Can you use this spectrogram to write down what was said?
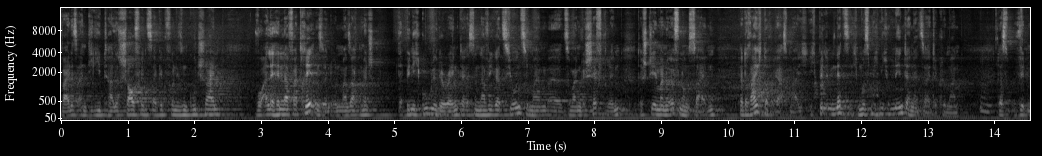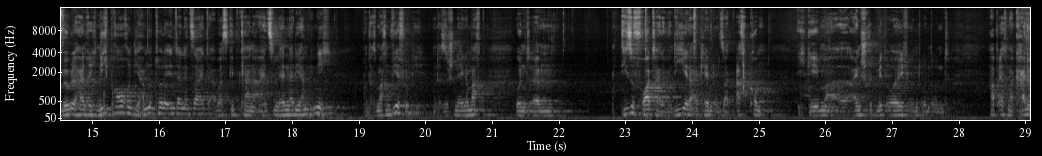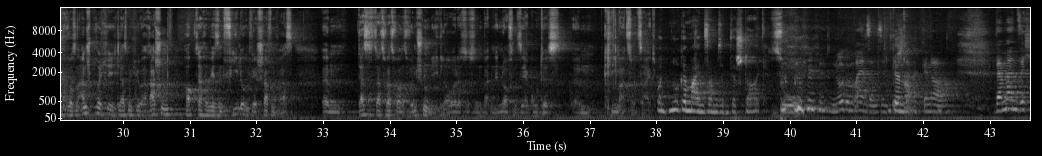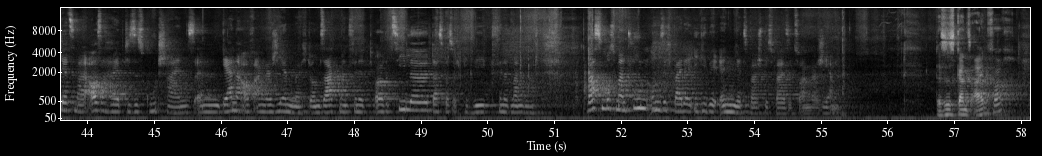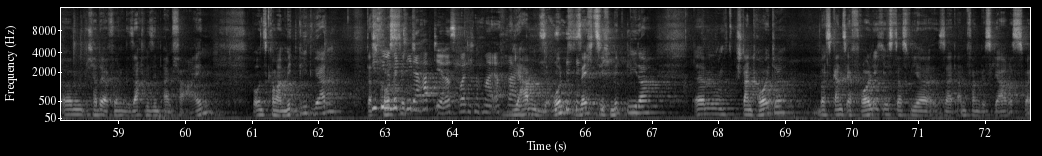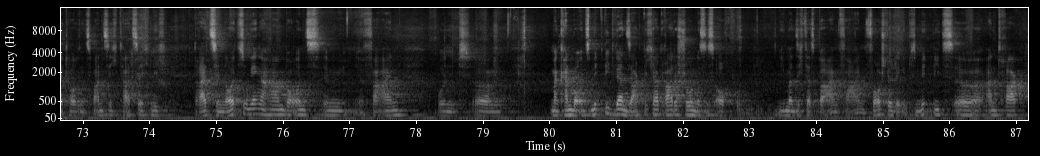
weil es ein digitales Schaufenster gibt von diesem Gutschein, wo alle Händler vertreten sind. Und man sagt, Mensch, da bin ich Google gerankt, da ist eine Navigation zu meinem, äh, zu meinem Geschäft drin, da stehen meine Öffnungsseiten. Das reicht doch erstmal. Ich, ich bin im Netz, ich muss mich nicht um eine Internetseite kümmern. Mhm. Das wird Möbelheinrich nicht brauchen, die haben eine tolle Internetseite, aber es gibt kleine Einzelhändler, die haben die nicht. Und das machen wir für die. Und das ist schnell gemacht. Und ähm, diese Vorteile, wenn die jeder erkennt und sagt, ach komm, ich gehe mal äh, einen Schritt mit euch und, und, und habe erstmal keine großen Ansprüche, ich lasse mich überraschen. Hauptsache, wir sind viele und wir schaffen was. Ähm, das ist das, was wir uns wünschen und ich glaube, das ist in Bad Nendorf ein sehr gutes ähm, Klima zurzeit. Und nur gemeinsam sind wir stark. So. nur gemeinsam sind wir genau. stark, genau. Wenn man sich jetzt mal außerhalb dieses Gutscheins ähm, gerne auch engagieren möchte und sagt, man findet eure Ziele, das, was euch bewegt, findet man gut. Was muss man tun, um sich bei der IGBN jetzt beispielsweise zu engagieren? Das ist ganz einfach. Ähm, ich hatte ja vorhin gesagt, wir sind ein Verein. Bei uns kann man Mitglied werden. Das Wie viele kostet, Mitglieder habt ihr? Das wollte ich nochmal erfragen. Wir haben rund 60 Mitglieder. Ähm, Stand heute, was ganz erfreulich ist, dass wir seit Anfang des Jahres 2020 tatsächlich 13 Neuzugänge haben bei uns im Verein. Und ähm, man kann bei uns Mitglied werden, sagte ich ja gerade schon. Das ist auch wie man sich das bei einem Verein vorstellt. Da gibt es einen Mitgliedsantrag.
